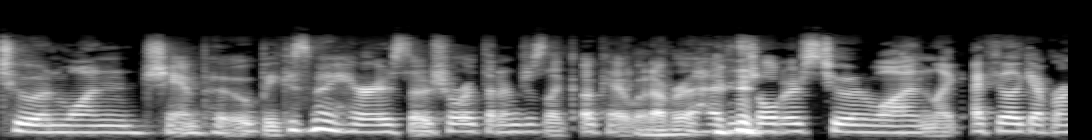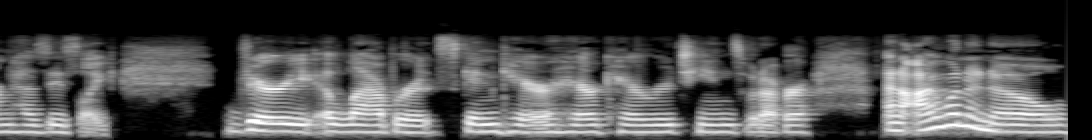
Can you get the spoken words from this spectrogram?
two in one shampoo because my hair is so short that I'm just like, okay, whatever, Head and. Shoulders two in one. Like I feel like everyone has these like very elaborate skincare, hair care routines, whatever. And I want to know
